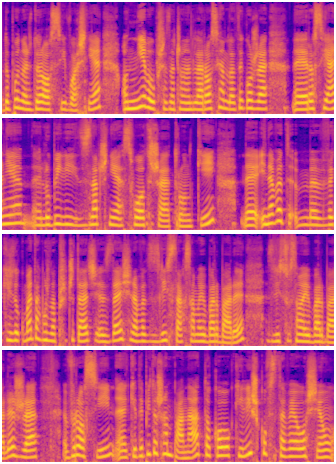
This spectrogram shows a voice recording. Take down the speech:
dopłynąć do Rosji właśnie, on nie był przeznaczony dla Rosjan, dlatego że e, Rosjanie lubili znacznie słodsze trunki. E, i nawet w jakichś dokumentach można przeczytać, zdaje się nawet z listach samej Barbary, z listu samej Barbary, że w Rosji, kiedy pito szampana, to koło kieliszków stawiało się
